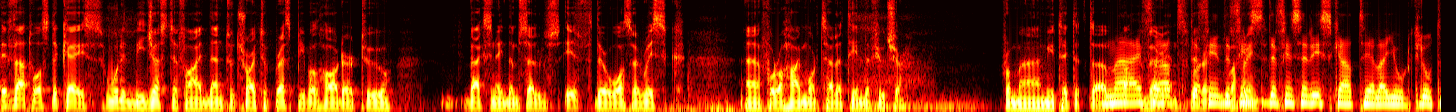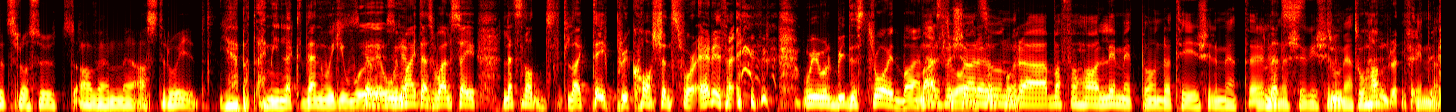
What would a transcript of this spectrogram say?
if that was the case, would it be justified then to try to press people harder to vaccinate themselves if there was a risk uh, for a high mortality in the future from a mutated uh, Nej, för variant? att det, fin, det, finns, det finns en risk att hela jordklotet slås ut av en eh, asteroid. Yeah, but I mean, like then we we, vi- we might as well say let's not like take precautions for anything. we will be destroyed by an Varför asteroid kör at du some point. 100, varför ha limit på 110 kilometer eller Let's 120 do kilometer 250. i timmen?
